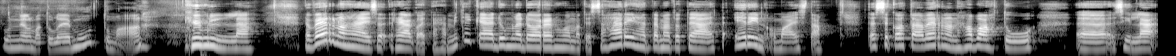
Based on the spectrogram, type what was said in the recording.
Tunnelma tulee muuttumaan. Kyllä. No Vernohan ei reagoi tähän mitenkään Dumbledoren huomatessa Härihän tämä toteaa, että erinomaista. Tässä kohtaa Vernon havahtuu, sillä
